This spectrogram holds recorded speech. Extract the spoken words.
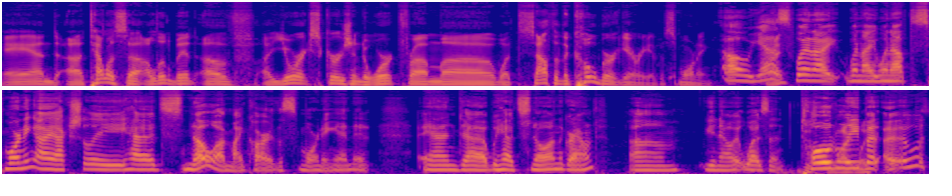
And uh, tell us uh, a little bit of uh, your excursion to work from uh, what south of the Coburg area this morning. Oh yes, when I when I went out this morning, I actually had snow on my car this morning, and it and uh, we had snow on the ground. Um, you know, it wasn't Just totally, lightly. but it was.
